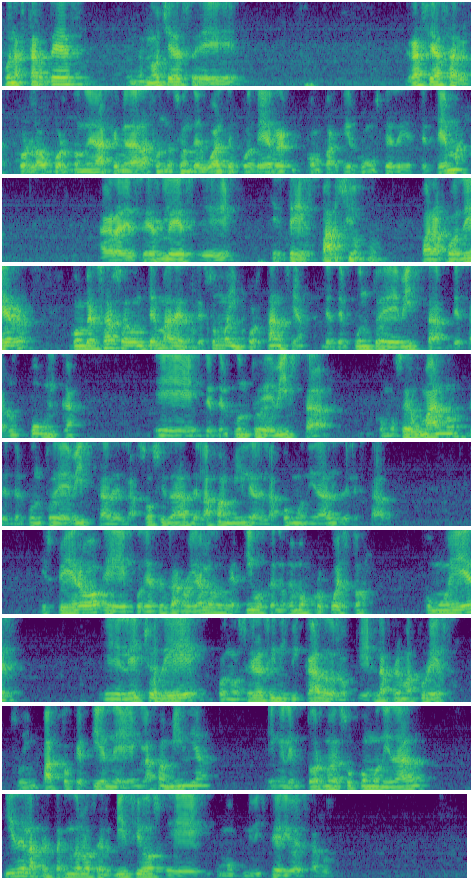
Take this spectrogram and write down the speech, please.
Buenas tardes, Buenas noches. Eh, gracias por la oportunidad que me da la Fundación de Igual de poder compartir con ustedes este tema. Agradecerles eh, este espacio para poder conversar sobre un tema de, suma importancia desde el punto de vista de salud pública, eh, desde el punto de vista como ser humano, desde el punto de vista de la sociedad, de la familia, de la comunidad y del Estado. Espero eh, poder desarrollar los objetivos que nos hemos propuesto, como es el hecho de conocer el significado de lo que es la prematurez, su impacto que tiene en la familia, en el entorno de su comunidad y de la prestación de los servicios eh, como Ministerio de Salud.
